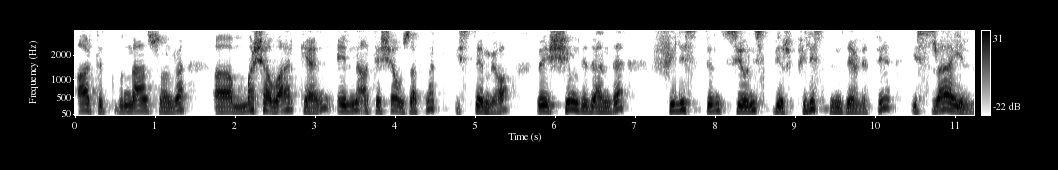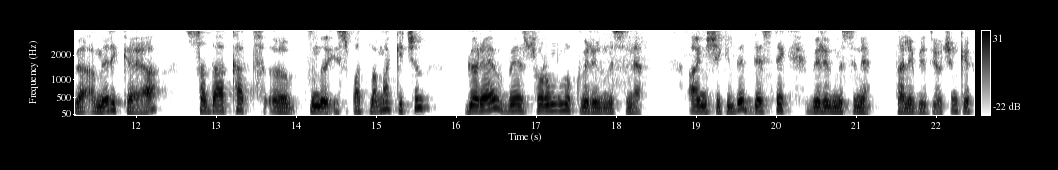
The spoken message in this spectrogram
artık bundan sonra e, maşa varken elini ateşe uzatmak istemiyor ve şimdiden de Filistin, Siyonist bir Filistin devleti İsrail ve Amerika'ya sadakatını ispatlamak için görev ve sorumluluk verilmesine, aynı şekilde destek verilmesini talep ediyor. Çünkü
